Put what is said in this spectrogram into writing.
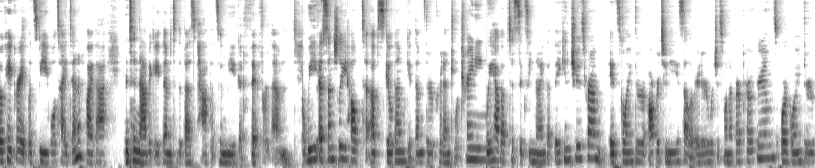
okay, great, let's be able to identify that and to navigate them to the best path that's going to be a good fit for them. We essentially help to upskill them, get them through credential training. We have up to 69 that they can choose from. It's going through Opportunity Accelerator, which is one of our programs, or going through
